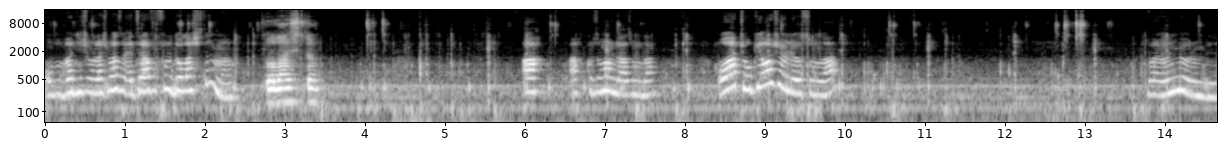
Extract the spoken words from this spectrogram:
O ben hiç uğraşmazdım. Etrafı full dolaştın mı? Dolaştım. Ah, ah kurtulmam lazım bundan. Oha çok yavaş ölüyorsun lan. Ben ölmüyorum bile.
